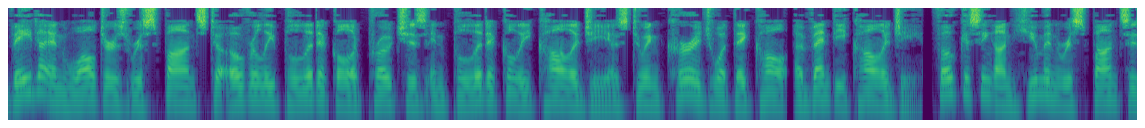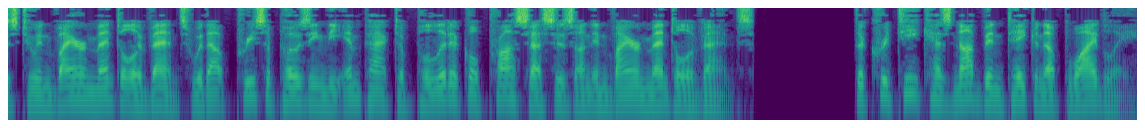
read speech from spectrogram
Vayda and Walter's response to overly political approaches in political ecology is to encourage what they call event ecology, focusing on human responses to environmental events without presupposing the impact of political processes on environmental events. The critique has not been taken up widely.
